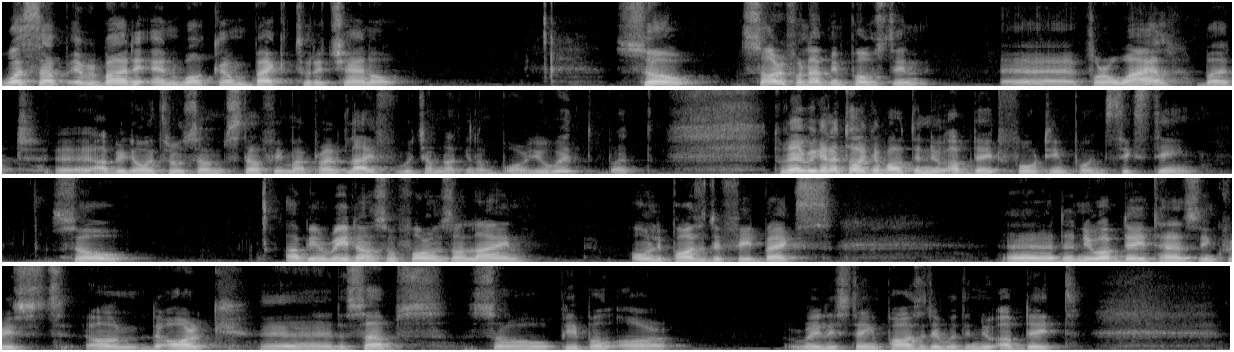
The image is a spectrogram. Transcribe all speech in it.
What's up everybody and welcome back to the channel. So, sorry for not been posting uh, for a while, but uh, I've been going through some stuff in my private life, which I'm not gonna bore you with, but today we're gonna talk about the new update 14.16. So, I've been reading on some forums online, only positive feedbacks. Uh, the new update has increased on the ARC, uh, the subs, so people are really staying positive with the new update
